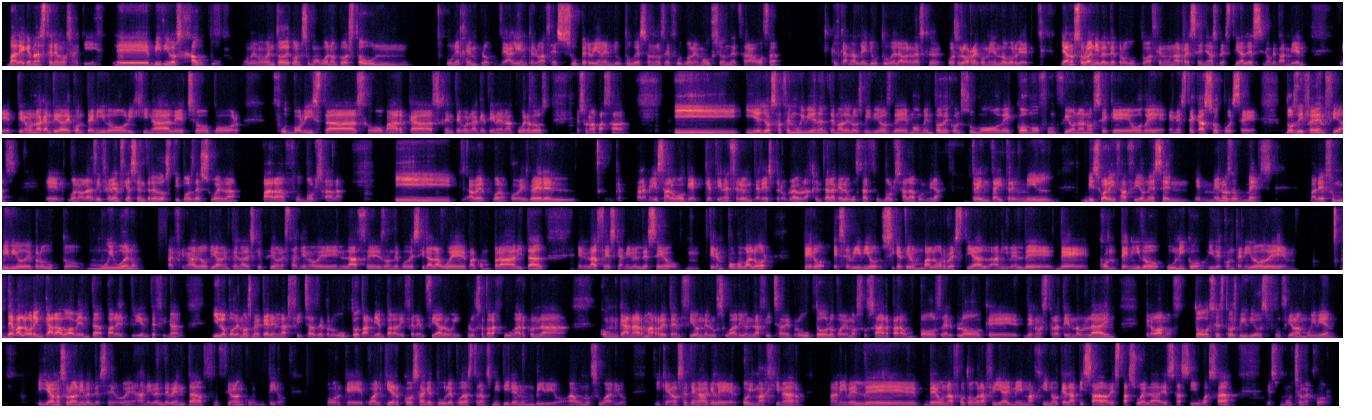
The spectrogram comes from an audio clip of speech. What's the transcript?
Vale, ¿qué más tenemos aquí? Eh, vídeos how to, o de momento de consumo. Bueno, he puesto un, ejemplo de alguien que lo hace súper bien en YouTube, son los de Football Emotion de Zaragoza. El canal de YouTube, la verdad es que os lo recomiendo porque ya no solo a nivel de producto hacen unas reseñas bestiales, sino que también eh, tienen una cantidad de contenido original hecho por futbolistas o marcas, gente con la que tienen acuerdos. Es una pasada. Y, ellos hacen muy bien el tema de los vídeos de momento de consumo o de cómo funciona no sé qué o de, en este caso, pues eh, dos diferencias, eh, bueno, las diferencias entre dos tipos de suela para fútbol sala. Y, a ver, bueno, podéis ver el, que para mí es algo que, tiene cero interés, pero claro, la gente a la que le gusta el fútbol sala, pues mira, 33.000 visualizaciones en, en menos de un mes, ¿vale? Es un vídeo de producto muy bueno al final, obviamente, en la descripción está lleno de enlaces donde puedes ir a la web a comprar y tal. Enlaces que a nivel de SEO mm, tienen poco valor, pero ese vídeo sí que tiene un valor bestial a nivel de, contenido único y de contenido de, de, valor encarado a venta para el cliente final. Y lo podemos meter en las fichas de producto también para diferenciar o incluso para jugar con la, con ganar más retención del usuario en la ficha de producto, lo podemos usar para un post del blog eh, de nuestra tienda online, pero vamos, todos estos vídeos funcionan muy bien y ya no solo a nivel de SEO, eh, a nivel de venta funcionan con un tiro, porque cualquier cosa que tú le puedas transmitir en un vídeo a un usuario y que no se tenga que leer o imaginar a nivel de veo una fotografía y me imagino que la pisada de esta suela es así WhatsApp, es mucho mejor.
